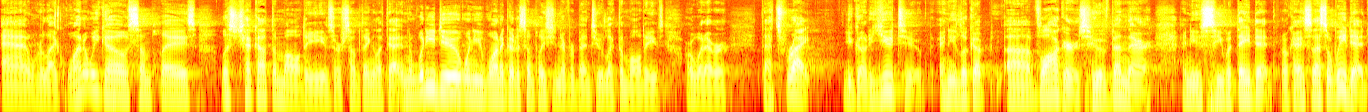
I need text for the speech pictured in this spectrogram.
And we're like, why don't we go someplace? Let's check out the Maldives or something like that. And what do you do when you want to go to someplace you've never been to, like the Maldives or whatever? That's right you go to YouTube and you look up uh, vloggers who have been there and you see what they did. Okay, so that's what we did.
